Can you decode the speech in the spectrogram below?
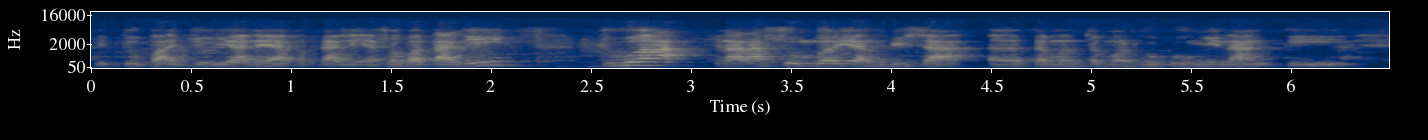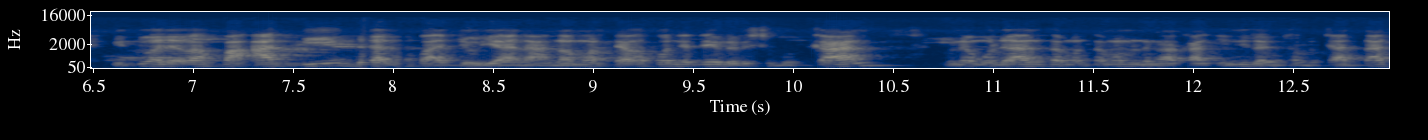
Itu Pak Juliana ya petani ya. Sobat Tani dua narasumber yang bisa eh, teman-teman uh, hubungi nanti itu adalah Pak Adi dan Pak Juliana. Nomor teleponnya tadi sudah disebutkan. Mudah-mudahan teman-teman mendengarkan ini dan bisa mencatat.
